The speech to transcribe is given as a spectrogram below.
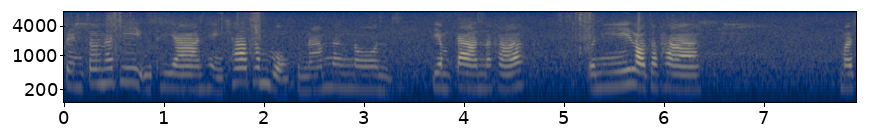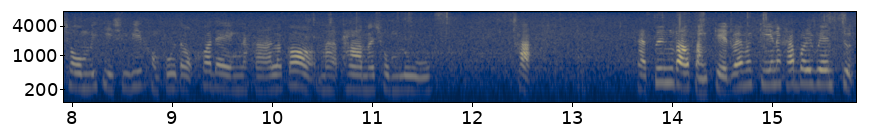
เป็นเจ้าหน้าที่อุทยานแห่งชาติถ้ำหลวงขุนน้ำนางนอน เตรียมการนะคะ วันนี้เราจะพา มาชมวิถีชีวิตของปูดอกข้อแดงนะคะ แล้วก็มาพามาชมรูค่ะค่ะ ซึ่งเราสังเกตไว้เมื่อกี้นะคะ บริเวณจุด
